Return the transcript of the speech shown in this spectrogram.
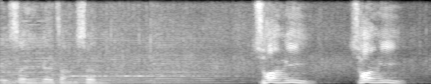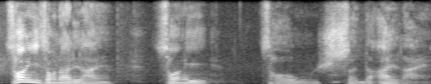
给圣一个掌声。创意，创意，创意从哪里来？创意从神的爱来，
